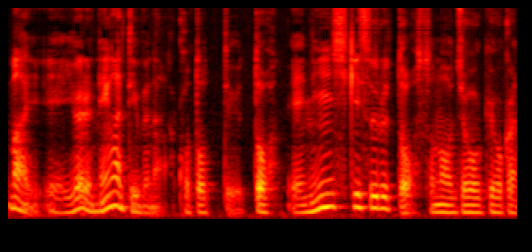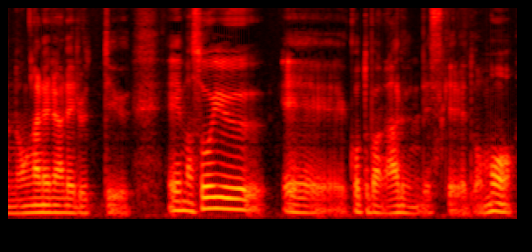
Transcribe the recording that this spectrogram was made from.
まあ、えいわゆるネガティブなことっていうと、え認識するとその状況から逃れられるっていう、えまあ、そういう、え言葉があるんですけれども、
